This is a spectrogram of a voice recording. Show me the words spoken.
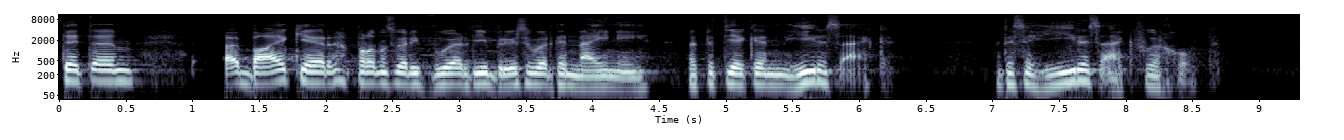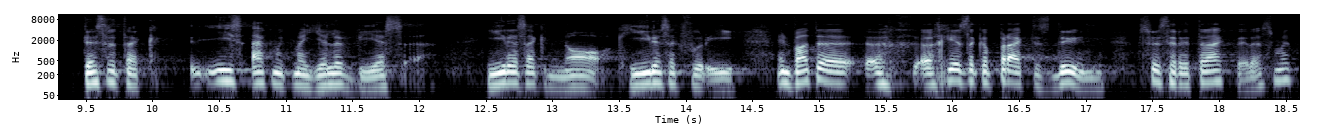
Dit ehm um, baie keer praat ons oor die woord die Hebreëse woord enai wat beteken hier is ek. Want dit sê hier is ek voor God. Dis wat ek hier is ek met my hele wese hier is ek naak, hier is ek vir u. En wat 'n geestelike praktis doen, soos 'n retractor, is om dit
